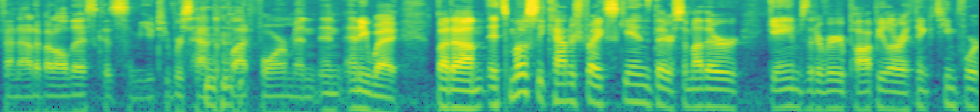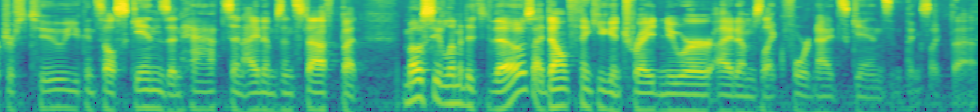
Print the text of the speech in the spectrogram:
found out about all this because some YouTubers had the platform. And, and anyway, but um, it's mostly Counter Strike skins. There are some other games that are very popular. I think Team Fortress 2, you can sell skins and hats and items and stuff, but mostly limited to those. I don't think you can trade newer items like Fortnite skins and things like that.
